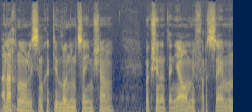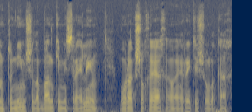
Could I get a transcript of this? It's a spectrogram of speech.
אנחנו, לשמחתי, לא נמצאים שם. וכשנתניהו מפרסם נתונים של הבנקים הישראלים, הוא רק שוכח, ראיתי שהוא לקח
